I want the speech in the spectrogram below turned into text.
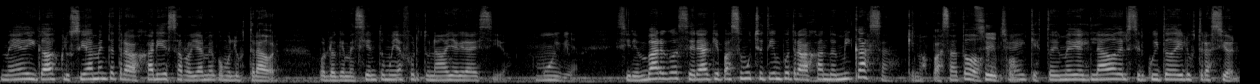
me he dedicado exclusivamente a trabajar y desarrollarme como ilustrador, por lo que me siento muy afortunado y agradecido. Muy bien. Sin embargo, será que paso mucho tiempo trabajando en mi casa, que nos pasa a todos, Sí, que estoy medio aislado del circuito de ilustración.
